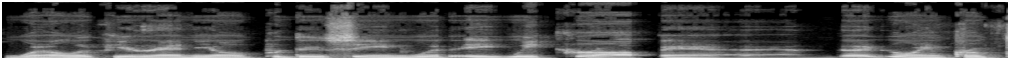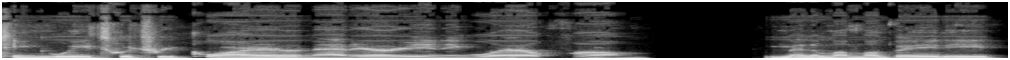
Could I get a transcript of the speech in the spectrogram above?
Well, if you're annual producing with a wheat crop and uh, growing protein wheats, which require in that area anywhere from minimum of 80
